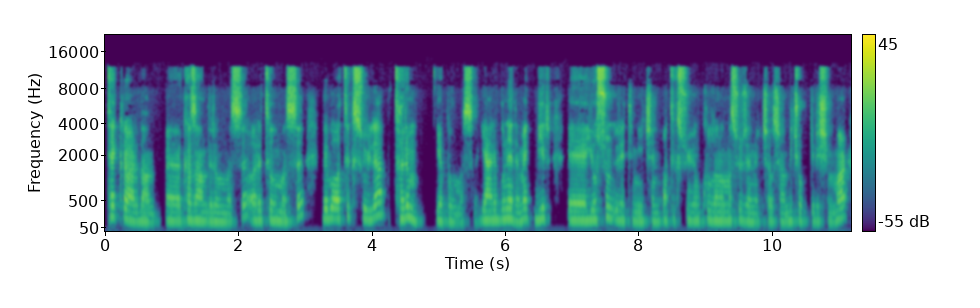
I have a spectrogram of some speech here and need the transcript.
tekrardan e, kazandırılması, arıtılması ve bu atık suyla tarım yapılması. Yani bu ne demek? Bir e, yosun üretimi için atık suyun kullanılması üzerine çalışan birçok girişim var.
